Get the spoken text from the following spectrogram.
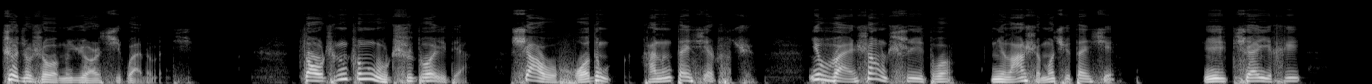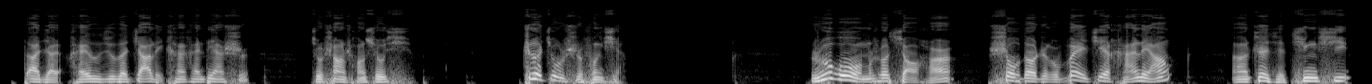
这就是我们育儿习惯的问题。早晨、中午吃多一点。下午活动还能代谢出去，你晚上吃一多，你拿什么去代谢？你天一黑，大家孩子就在家里看看电视，就上床休息，这就是风险。如果我们说小孩受到这个外界寒凉啊这些侵袭，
